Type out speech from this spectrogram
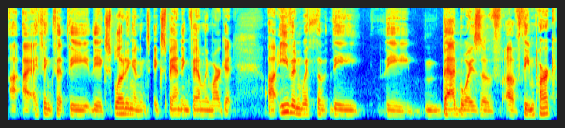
I, I think that the the exploding and expanding family market, uh, even with the the the bad boys of of theme park,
